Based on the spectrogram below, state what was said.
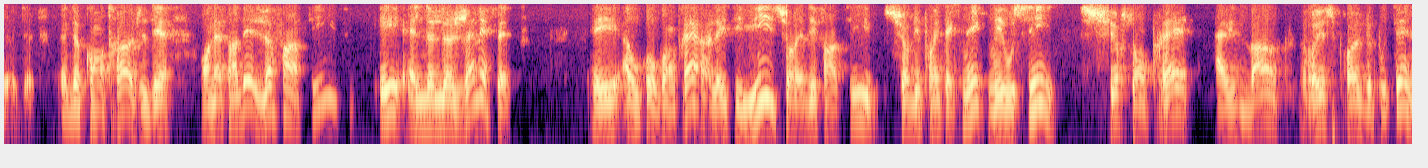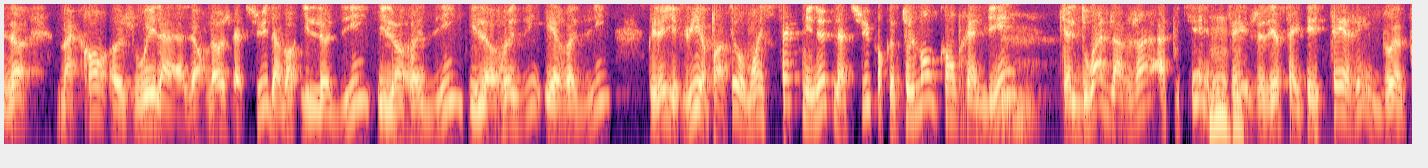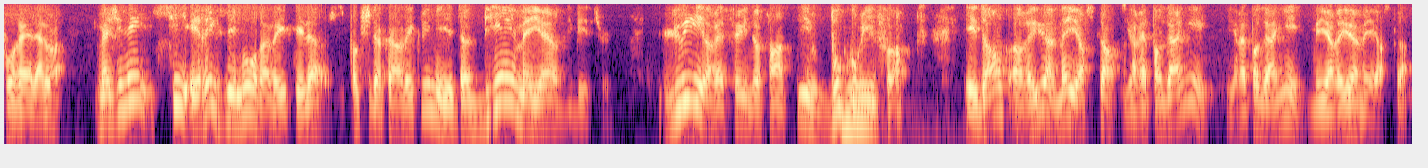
de, de, contrat. Je veux dire, on attendait l'offensive et elle ne l'a jamais faite. Et au, contraire, elle a été mise sur la défensive sur des points techniques, mais aussi sur son prêt à une banque russe proche de Poutine. Là, Macron a joué l'horloge là-dessus. D'abord, il l'a dit, il l'a redit, il l'a redit et redit. Puis là, lui, il a passé au moins sept minutes là-dessus pour que tout le monde comprenne bien qu'elle doit de l'argent à Poutine. Mhm. Je veux dire, ça a été terrible pour elle. Alors, imaginez si Éric Zemmour avait été là. Je ne dis pas que je suis d'accord avec lui, mais il est un bien meilleur débatteur. Lui aurait fait une offensive beaucoup plus forte et donc aurait eu un meilleur score. Il n'aurait pas gagné. Il n'aurait pas gagné, mais il aurait eu un meilleur score.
